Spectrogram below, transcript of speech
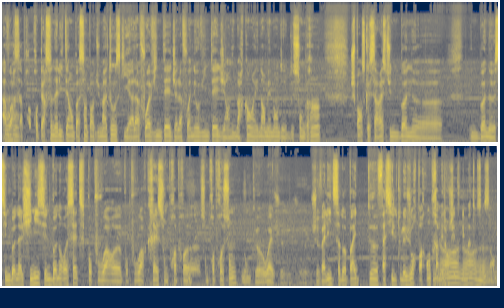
avoir sa propre personnalité en passant par du matos qui est à la fois vintage, à la fois néo-vintage et en y marquant énormément de, de, son grain, je pense que ça reste une bonne... Euh, bonne, c'est une bonne alchimie, c'est une bonne recette pour pouvoir, euh, pour pouvoir créer son propre, son propre son. Donc euh, ouais, je, valide. Ça doit pas être facile tous les jours, par contre, à mélanger tous les matos ensemble.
